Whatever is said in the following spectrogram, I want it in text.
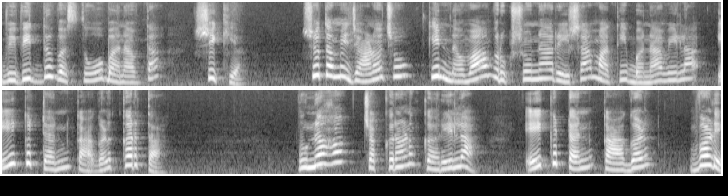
વિવિધ વસ્તુઓ બનાવતા શીખ્યા. શું તમે જાણો છો કે નવા વૃક્ષોના રેસામાંથી બનાવેલા એક ટન કાગળ કરતાં પુનઃ ચક્રણ કરેલા એક ટન કાગળ વડે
